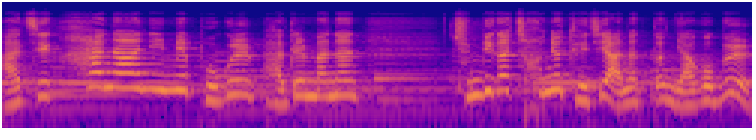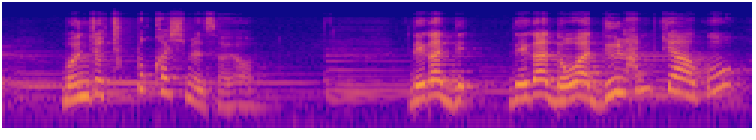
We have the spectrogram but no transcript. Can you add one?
아직 하나님의 복을 받을 만한 준비가 전혀 되지 않았던 야곱을 먼저 축복하시면서요. 내가 내 가 너와 늘 함께하고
